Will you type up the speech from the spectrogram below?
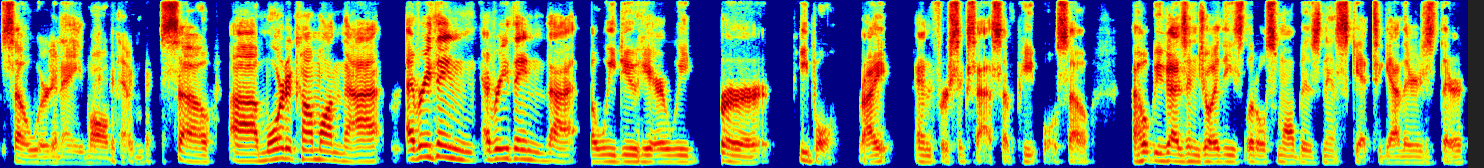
so we're going to evolve him. So uh, more to come on that. Everything everything that we do here we for people right? And for success of people. So i hope you guys enjoy these little small business get-togethers. They're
